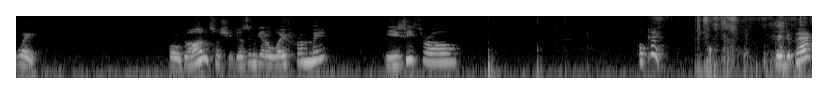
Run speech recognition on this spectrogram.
Wait. Hold on so she doesn't get away from me. Easy throw. Okay. Bring it back.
